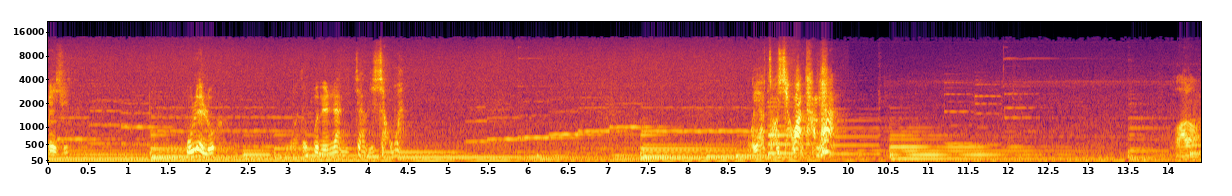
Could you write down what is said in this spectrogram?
美君，无论如何，我都不能让你嫁给小万。我要找小万谈判。华龙啊，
